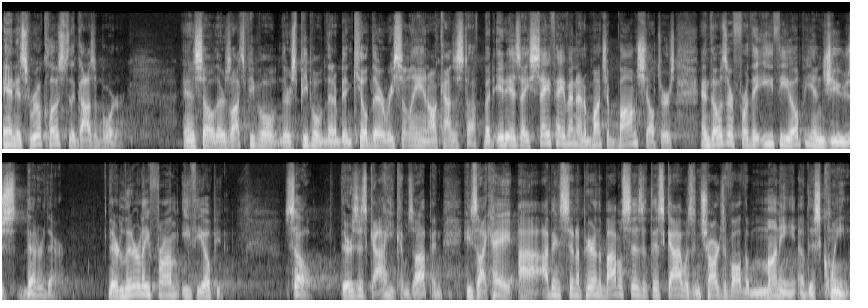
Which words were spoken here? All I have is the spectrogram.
And it's real close to the Gaza border. And so there's lots of people, there's people that have been killed there recently and all kinds of stuff. But it is a safe haven and a bunch of bomb shelters, and those are for the Ethiopian Jews that are there. They're literally from Ethiopia. So there's this guy, he comes up and he's like, Hey, uh, I've been sent up here, and the Bible says that this guy was in charge of all the money of this queen.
